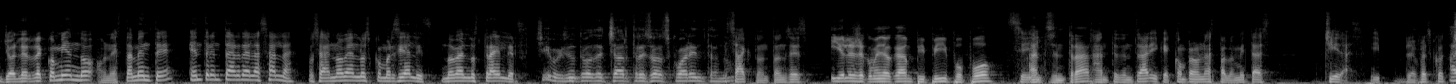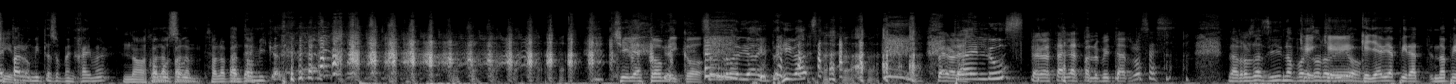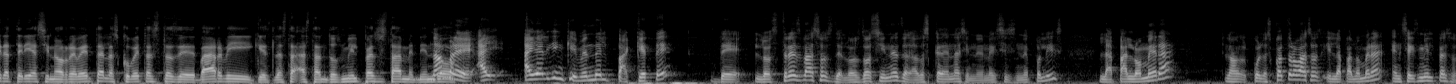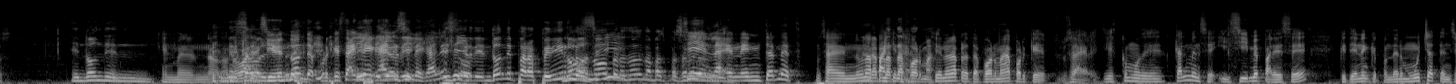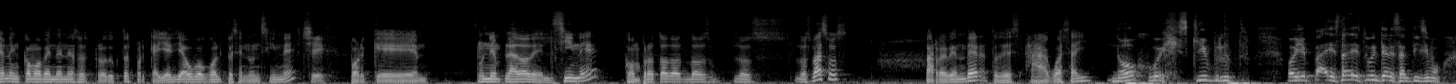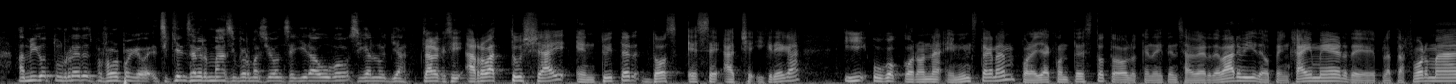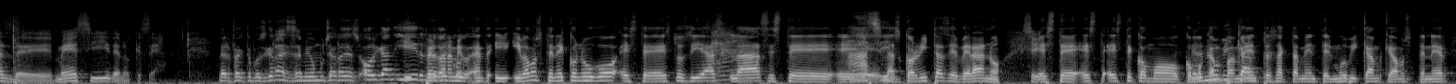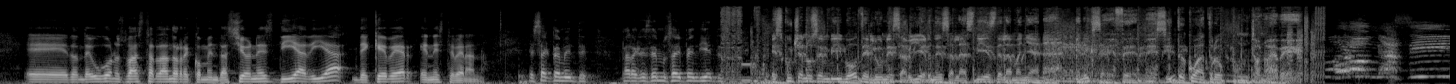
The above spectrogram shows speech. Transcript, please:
Yo les recomiendo, honestamente, entren tarde a la sala. O sea, no vean los comerciales, no vean los trailers. Sí, porque si no te vas a echar 3 horas 40, ¿no? Exacto, entonces, Y yo les recomiendo que hagan pipí y popó sí. antes de entrar. Antes de entrar y que compren unas palomitas chidas y refresco ¿Hay chido. palomitas Oppenheimer? No, ¿Cómo solo son? palom- solo pante- atómicas. Chile atómico. son radioactivas. Pero, Traen las- luz. pero están las palomitas rosas. La rosa sí, no por que, eso lo digo. que ya había pirat- no piratería, sino reventa las cubetas estas de Barbie y que hasta en dos mil pesos estaban vendiendo. No, hombre, hay, hay alguien que vende el paquete de los tres vasos de los dos cines, de las dos cadenas, Cinemex y Cinépolis, la palomera, no, con los cuatro vasos y la palomera en seis mil pesos. ¿En dónde? En... En- no, no, no a decir en dónde, porque está ilegal, es ilegal Dice esto. Jordi, ¿en dónde para pedirlo? No, no, sí. pero no, nada más Sí, en, la- en- en internet, o sea, en una, una página. plataforma. Sí, en una plataforma, porque, o sea, es como de, cálmense. Y sí me parece que tienen que poner mucha atención en cómo venden esos productos, porque ayer ya hubo golpes en un cine, Sí. porque un empleado del cine compró todos los, los, los vasos para revender, entonces aguas ahí. No juegues, qué bruto. Oye, pa, está, estuvo interesantísimo. Amigo, tus redes, por favor, porque si quieren saber más información, seguir a Hugo, síganlo ya. Claro que sí, arroba tushai en Twitter, 2SHY. Y Hugo Corona en Instagram. Por allá contesto todo lo que necesiten saber de Barbie, de Oppenheimer, de plataformas, de Messi, de lo que sea. Perfecto, pues gracias, amigo, muchas gracias. Oigan, y... Y, perdón, amigo, y, y vamos a tener con Hugo este estos días las este eh, Ah, sí. las coronitas de verano. Sí. Este este este como como El campamento camp. exactamente el movie camp que vamos a tener eh, donde Hugo nos va a estar dando recomendaciones día a día de qué ver en este verano. Exactamente, para que estemos ahí pendientes. Escúchanos en vivo de lunes a viernes a las 10 de la mañana en Exa FM 104.9.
